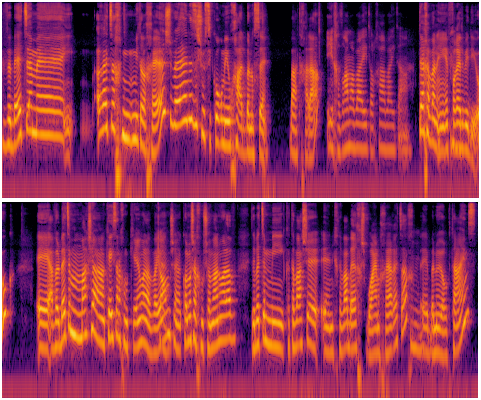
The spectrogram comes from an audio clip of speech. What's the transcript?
ובעצם אה, הרצח מתרחש, ואין איזשהו סיקור מיוחד בנושא בהתחלה. היא חזרה מהבית, הלכה הביתה. תכף אני אפרט בדיוק. אה, אבל בעצם מה שהקייס אנחנו מכירים עליו היום, כן. שכל מה שאנחנו שמענו עליו, זה בעצם מכתבה שנכתבה בערך שבועיים אחרי הרצח, אה, בניו יורק טיימס,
